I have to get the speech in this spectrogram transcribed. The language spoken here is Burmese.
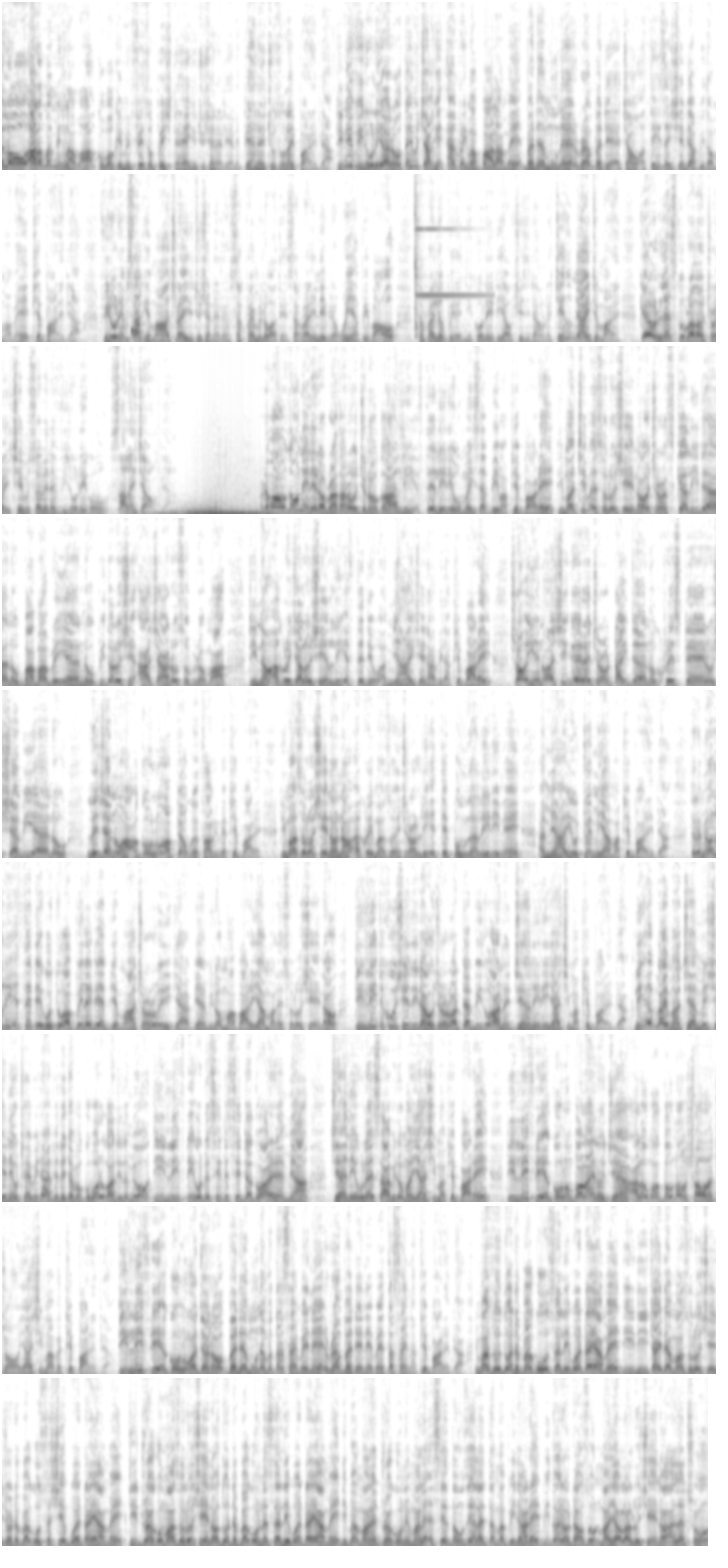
Hello အားလုံးပဲမင်္ဂလာပါကိုဘော Gaming Facebook Page နဲ့ YouTube Channel လေးကနေပြန်လည်ကြိုဆိုလိုက်ပါတယ်ဗျဒီနေ့ဗီဒီယိုလေးကတော့တိတ်မချခင် upgrade မှာပါလာမယ် Button Moon နဲ့ Ramp Button အကြောင်းအသေးစိတ်ရှင်းပြပေးတော့မှာပဲဖြစ်ပါတယ်ဗျဗီဒီယိုလေးမစခင်မှာကျွန်တော် YouTube Channel ကို Subscribe မလုပ်ရသေး Subscribe လေးနေပြီးတော့ဝင်ရပေးပါဦး Subscribe လုပ်ပေးတဲ့ညီကိုလေးတယောက်ရှင်းစီတောင်းလို့ကျေးဇူးအများကြီးတင်ပါတယ်ကဲတော့ Let's go brother ကျွန်တော်အချိန်မဆွဲဘဲနဲ့ဗီဒီယိုလေးကိုစလိုက်ကြအောင်ဗျ ပထမအောင်ဆုံးအနေနဲ့တော့ brother တို့ကျွန်တော်က lead အသစ်လေးတွေကိုမိတ်ဆက်ပေးမှာဖြစ်ပါတယ်ဒီမှာကြည့်မယ်ဆိုလို့ရှိရင်တော့ကျွန်တော် skeleton တို့ barbarian တို့ပြီးတော့လို့ရှိရင် archer တို့ဆိုပြီးတော့မှဒီနောက် upgrade ကြလို့ရှိရင် lead အသစ်တွေကိုအများကြီးထည့်ထားပေးတာဖြစ်ပါတယ်ကျွန်တော်အရင်တော့ရှိခဲ့တဲ့ကျွန်တော် titan တို့ crystal တို့ champion တို့ legend တို့ဟာအကုန်လုံးကပျောက်ကွယ်သွားပြီပဲဖြစ်ပါတယ်ဒီမှာဆိုလို့ရှိရင်တော့နောက် upgrade မှာဆိုရင်ကျွန်တော် lead အသစ်ပုံစံလေးတွေနဲ့အများကြီးကိုတွေ့မြင်ရမှာဖြစ်ပါတယ်ဗျဒီလိုမျိုး lead အသစ်တွေကိုသူကပေးလိုက်တဲ့အပြင်မှာကျွန်တော်တို့ဒီကပြန်ပြီးတော့မှဘာတွေရမှာလဲဆိုလို့ရှိရင်တော့ဒီ lead တစ်ခုရှင်းစီတာကိုကျွန်တော်တို့ကတက်ပြီးသွားတဲ့ gen လေးတွေရရှိမှာဖြစ်ပါတယ်ဗျ lead apply မှာ gen mission တွေကိုထည့်ပြီးတာဖြစ်တဲ့ကြောင့်ကိုဘောတို့ကဒီလိုမျိုးဒီ leaf တွေကိုတစ်စစ်တစ်စစ်တက်သွားတဲ့အများ gen တွေကိုလည်းစပြီးတော့မှရရှိမှာဖြစ်ပါတယ်ဒီ leaf တွေအကုန်လုံးပေါင်းလိုက်ရင်တော့ gen အလုံးပေါင်း3600ကျော်ရရှိမှာပဲဖြစ်ပါတယ်ဗျဒီ leaf တွေအကုန်လုံးကကြတော့ battle moon နဲ့မသက်ဆိုင်ပဲနဲ့ red battle နဲ့ပဲသက်ဆိုင်တာဖြစ်ပါတယ်ဗျဒီမှာဆိုတော့တပတ်ကို14ပွဲတိုက်ရမယ်ဒီဒီ titan မှာဆိုလို့ရှိရင်ကျွန်တော်တပတ်ကို18ပွဲတိုက်ရမယ်ဒီ dragon မှာဆိုလို့ရှိရင်တော့သူတပတ်ကို24ပွဲတိုက်ရမယ်ဒီဘက်မှာလည်း dragon တွေမှာလည်းအဆင့်30လိုက်တက်မှတ်ပြီးထားတယ်ပြီးတော့တောင်ဆုံးမှာရောက်လာလို့ရှိရင်တော့ electron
